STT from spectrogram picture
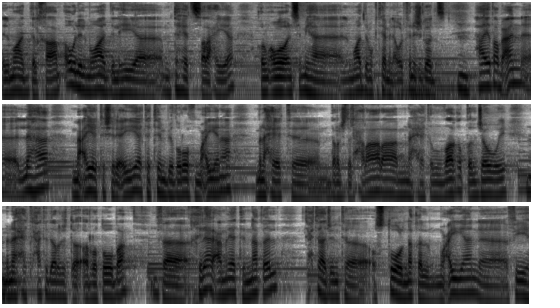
للمواد الخام أو للمواد اللي هي منتهية الصلاحية أو نسميها المواد المكتملة أو ال finished goods. هاي طبعا لها معايير تشريعية تتم بظروف معينة من ناحية آه، درجة الحرارة، من ناحية الضغط الجوي، من ناحية حتى درجة الرطوبة، فخلال عملية النقل تحتاج أنت أسطول نقل معين آه، فيه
